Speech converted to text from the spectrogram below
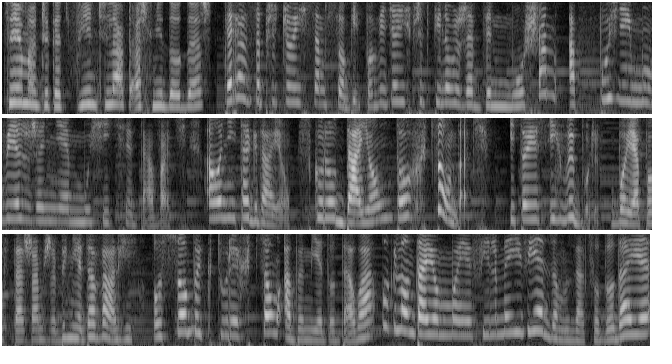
Co ja mam czekać 5 lat, aż mnie dodasz? Teraz zaprzeczyłeś sam sobie. Powiedziałeś przed chwilą, że wymuszam, a później mówię, że nie musicie dawać. A oni i tak dają. Skoro dają, to chcą dać. I to jest ich wybór, bo ja powtarzam, żeby nie dawali. Osoby, które chcą, abym je dodała, oglądają moje filmy i wiedzą, za co dodaję,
